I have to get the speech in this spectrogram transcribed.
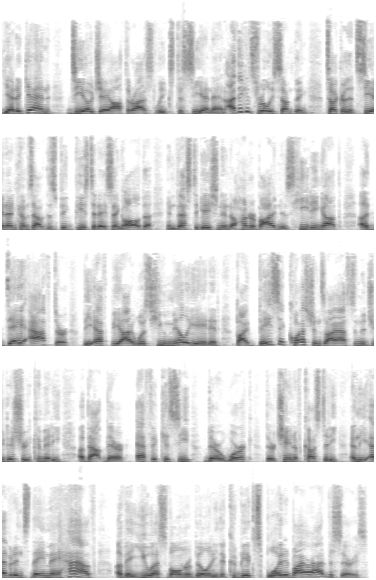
Yet again, DOJ authorized leaks to CNN. I think it's really something, Tucker, that CNN comes out with this big piece today saying, oh, the investigation into Hunter Biden is heating up a day after the FBI was humiliated by basic questions I asked in the Judiciary Committee about their efficacy, their work, their chain of custody, and the evidence they may have of a U.S. vulnerability that could be exploited by our adversaries.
